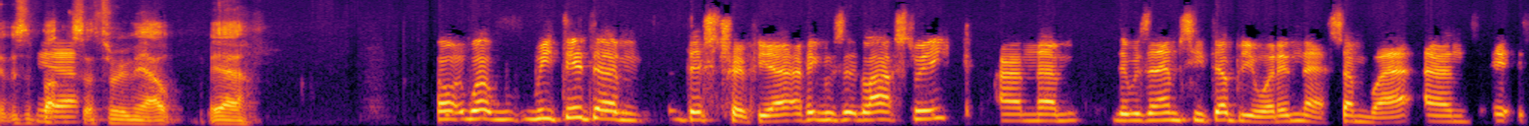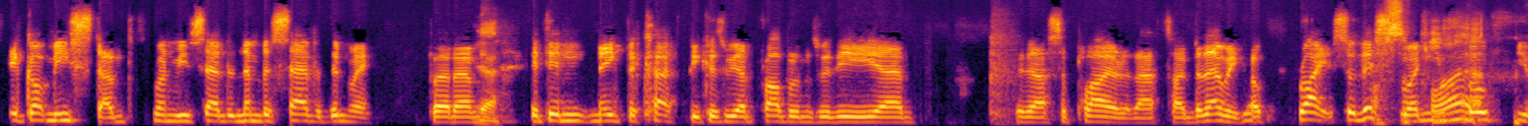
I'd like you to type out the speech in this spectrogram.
It was the Yeah. That threw me out. Yeah. Oh, well, we did um, this trivia. I think it was last week, and um, there was an MCW one in there somewhere, and it, it got me stumped when we said number seven, didn't we? But um, Yeah. it didn't make the cut because we had problems with the um, with our supplier at that time. But there we go. Right. So this one, you both, you,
